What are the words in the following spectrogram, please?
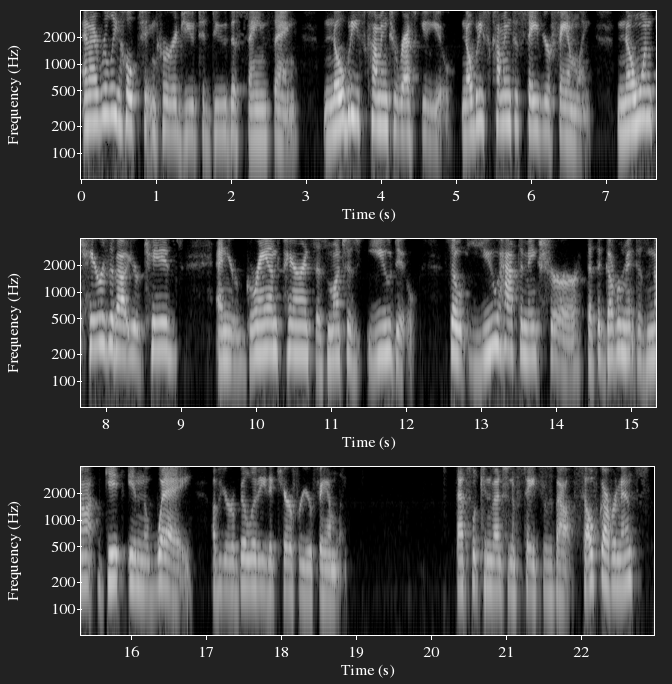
And I really hope to encourage you to do the same thing. Nobody's coming to rescue you. Nobody's coming to save your family. No one cares about your kids and your grandparents as much as you do. So you have to make sure that the government does not get in the way of your ability to care for your family. That's what Convention of States is about self governance,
